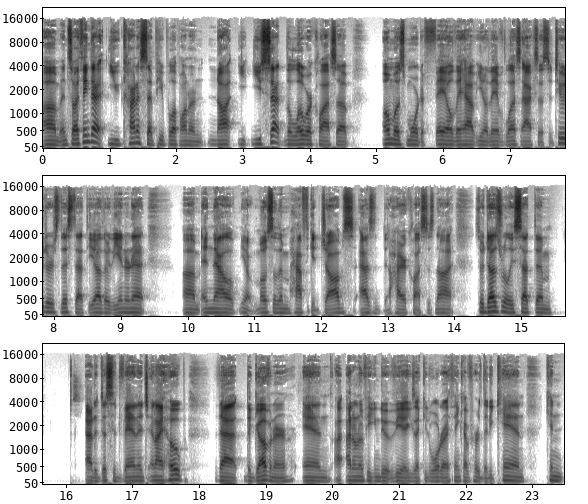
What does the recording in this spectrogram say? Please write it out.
Um, and so I think that you kind of set people up on a not you, you set the lower class up almost more to fail. They have, you know, they have less access to tutors, this, that, the other, the internet. Um, and now, you know, most of them have to get jobs as the higher class is not. So it does really set them at a disadvantage. And I hope that the governor, and I, I don't know if he can do it via executive order, I think I've heard that he can, can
